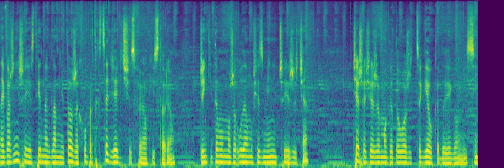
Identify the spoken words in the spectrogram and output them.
Najważniejsze jest jednak dla mnie to, że Hubert chce dzielić się swoją historią. Dzięki temu może uda mu się zmienić czyjeś życie. Cieszę się, że mogę dołożyć cegiełkę do jego misji.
